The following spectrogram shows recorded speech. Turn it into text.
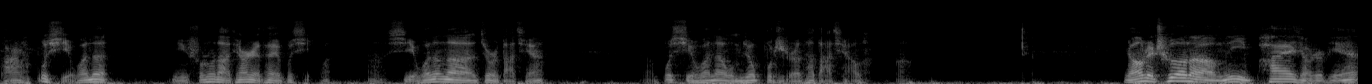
当然了，不喜欢的，你说说大天去，他也不喜欢。啊，喜欢的呢就是打钱，不喜欢的我们就不指着他打钱了啊。然后这车呢，我们一拍小视频，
